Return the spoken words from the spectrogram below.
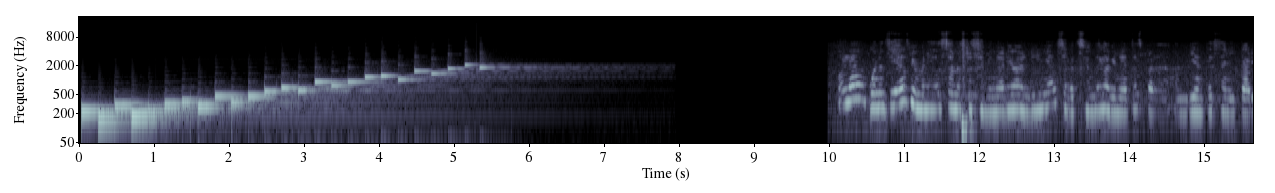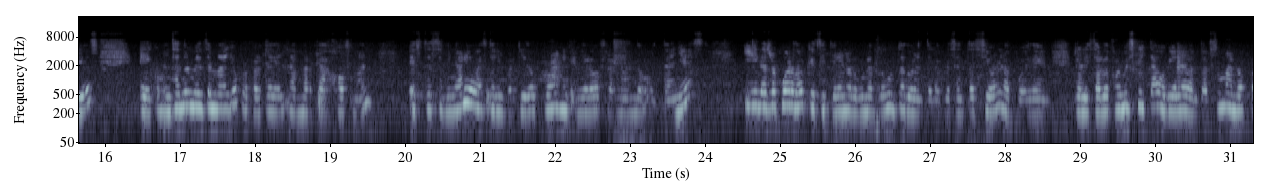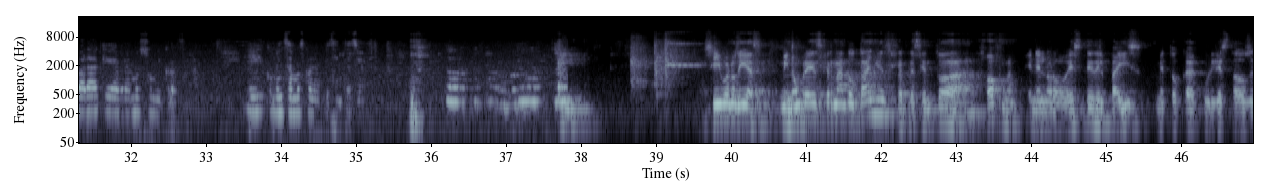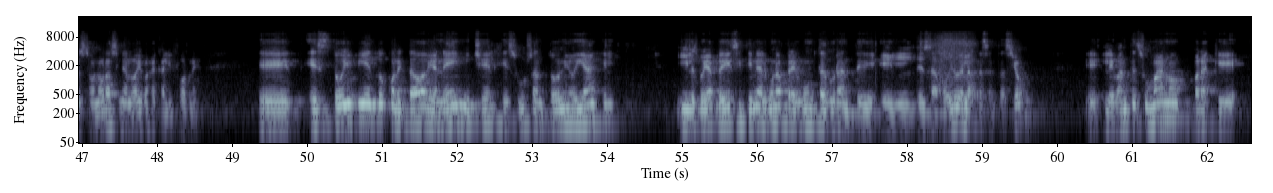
Hola, buenos días, bienvenidos a nuestro seminario en línea, selección de gabinetes para ambientes sanitarios, eh, comenzando el mes de mayo por parte de la marca Hoffman. Este seminario va a estar impartido por el ingeniero Fernando Otañez y les recuerdo que si tienen alguna pregunta durante la presentación la pueden realizar de forma escrita o bien levantar su mano para que abramos su micrófono. Comenzamos con la presentación. Sí. Sí, buenos días. Mi nombre es Fernando Táñez, represento a Hoffman en el noroeste del país. Me toca cubrir estados de Sonora, Sinaloa y Baja California. Eh, estoy viendo conectado a Vianey, Michelle, Jesús, Antonio y Ángel. Y les voy a pedir si tiene alguna pregunta durante el desarrollo de la presentación. Eh, levanten su mano para que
